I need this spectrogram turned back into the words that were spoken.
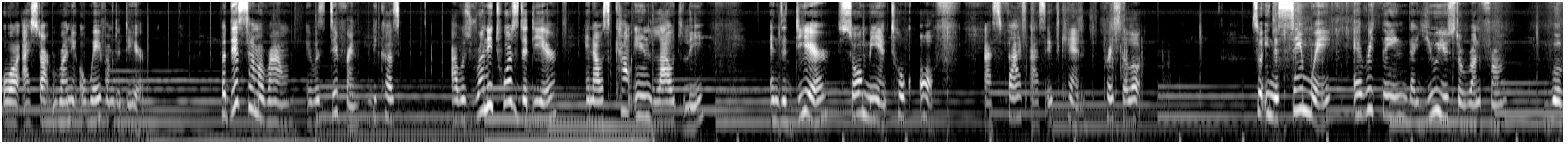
or I start running away from the deer. But this time around, it was different because I was running towards the deer and I was counting loudly, and the deer saw me and took off as fast as it can. Praise the Lord. So, in the same way, everything that you used to run from will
